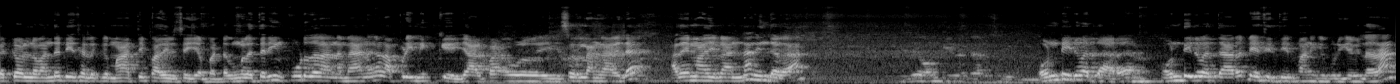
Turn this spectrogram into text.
பெட்ரோலில் வந்து டீசலுக்கு மாற்றி பதிவு செய்யப்பட்டது உங்களுக்கு தெரியும் கூடுதலான வேனுகள் அப்படி நிற்கு யாழ்ப்பா ஸ்ரீலங்காவில் அதே மாதிரி வேன் தான் இந்த வேன். ஒன்று இருபத்தாறு ஒன்று இருபத்தாறு. ஒன்று இருபத்தாறு பேசி தீர்மானிக்கக்கூடிய விலை தான்.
